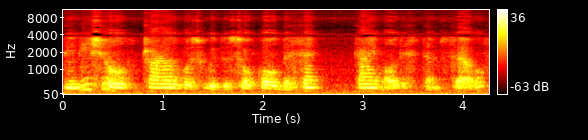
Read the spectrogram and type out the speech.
the initial trial was with the so-called mesenchymal stem cells,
